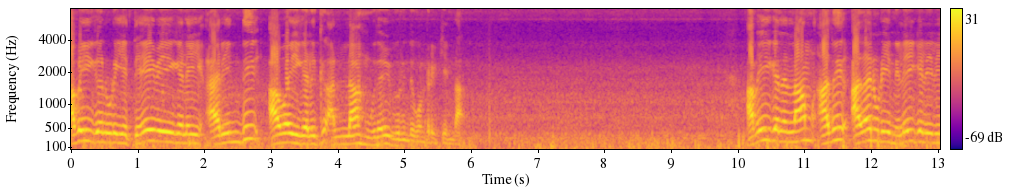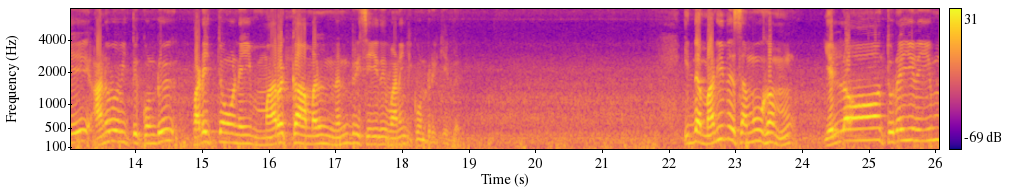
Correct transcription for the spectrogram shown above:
அவைகளுடைய தேவைகளை அறிந்து அவைகளுக்கு அல்லாஹ் உதவி புரிந்து கொண்டிருக்கின்றான். அவைகளெல்லாம் அது அதனுடைய நிலைகளிலே அனுபவித்து கொண்டு படைத்தவனை மறக்காமல் நன்றி செய்து வணங்கி கொண்டிருக்கின்றது. இந்த மனித சமூகம் எல்லா துறையிலையும்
